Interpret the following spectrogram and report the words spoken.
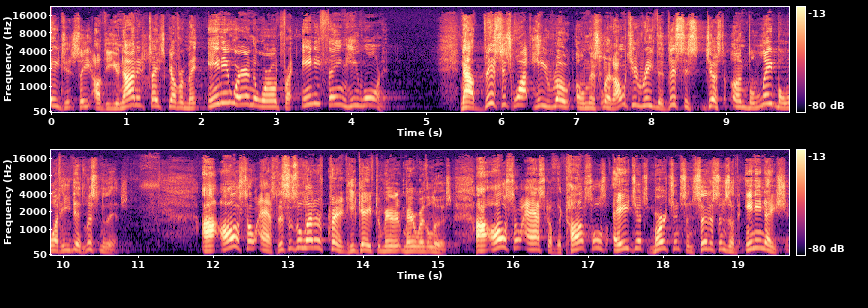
agency of the United States government anywhere in the world for anything he wanted. Now, this is what he wrote on this letter. I want you to read this. This is just unbelievable what he did. Listen to this. I also ask, this is a letter of credit he gave to Meriwether Lewis. I also ask of the consuls, agents, merchants, and citizens of any nation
